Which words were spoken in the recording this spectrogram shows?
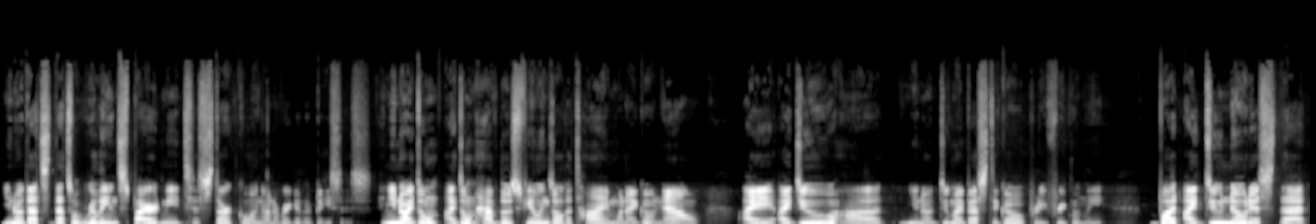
you know that's that's what really inspired me to start going on a regular basis and you know i don't i don't have those feelings all the time when i go now i i do uh you know do my best to go pretty frequently. But i do notice that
